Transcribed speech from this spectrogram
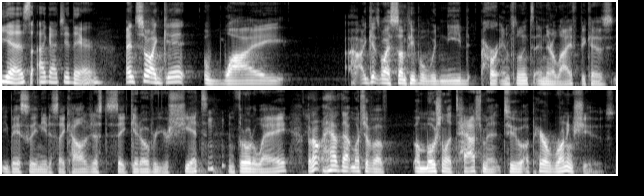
Yes, I got you there. and so I get why I get why some people would need her influence in their life because you basically need a psychologist to say get over your shit and throw it away. But I don't have that much of a emotional attachment to a pair of running shoes.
